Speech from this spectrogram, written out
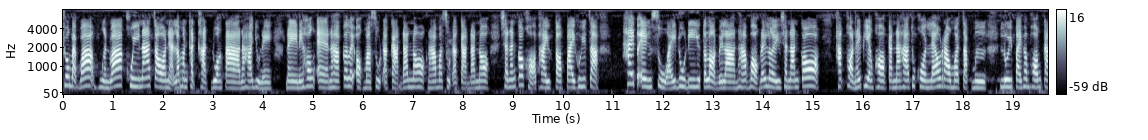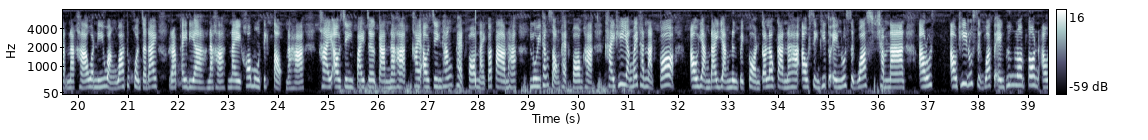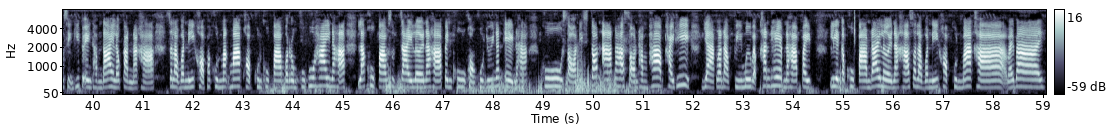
ช่วงแบบว่าเหมือนว่าคุยหน้าจอเนี่ยแล้วมันขัดขัดดวงตานะคะ อยู่ในในในห้องแอร์นะคะ ก็เลยออกมาสูดอากาศด้านนอกนะคะ มาสูดอากาศด้านนอก ฉะนั้นก็ขออภัยต่อไปคุยจะ ให้ตัวเองสวยดูดีอยู่ตลอดเวลานะคะ บอกได้เลย ฉะนั้นก็พักผ่อนให้เพียงพอกันนะคะ ทุกคนแล้วเรามาจับมือลุยไปพร้อมๆกันนะคะ วันนี้หวังว่าทุกคนจะได้รับไอเดียนะคะ ในข้อมูล TikTok นะคะ ใครเอาจริงไปเจอกันนะคะ ใครเอาจริงทั้งแพลตฟอร์มไหนก็ตามนะคะ ลุยทั้งสองแพลตฟอร์มค่ะ ใครที่ยังไม่ถนัดก็เอาอย่างใดอย่างหนึ่งไปก่อนก็แล้วกันนะคะ เอาสิ่งที่ตัวเองรู้สึกว่าชำนาญ เอารู้ เอาที่รู้สึกว่าตัวเองเพิ่งเริ่มต้น เอาสิ่งที่ตัวเองทำได้แล้วกันนะคะสำหรับวันนี้ขอบพระคุณมากๆ ขอบคุณครูปาล์มบรมครูผู้ให้นะคะและครูปาล์มสุดใจเลยนะคะ เป็นครูของครูยุ้ยนั่นเองนะคะ ครูสอนดิจิตอลอาร์ตนะคะ สอนทำภาพใครที่อยากระดับฝีมือแบบขั้นเทพนะคะ ไปเรียนกับครูปาล์มได้เลยนะคะสำหรับวันนี้ขอบคุณมากค่ะบ๊ายบาย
